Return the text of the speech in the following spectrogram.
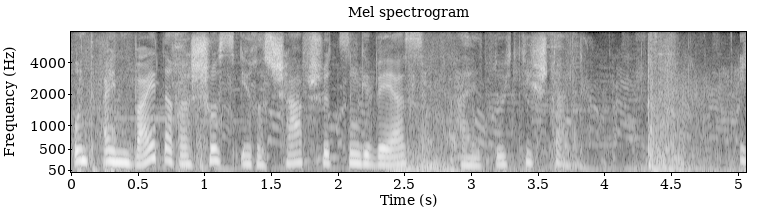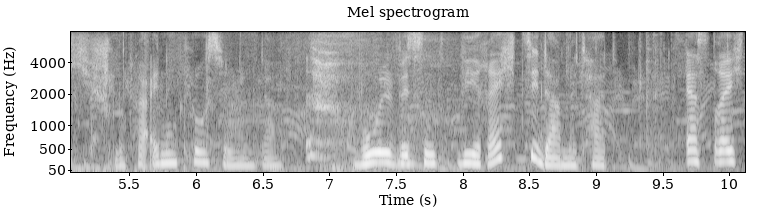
Und ein weiterer Schuss ihres Scharfschützengewehrs hallt durch die Stadt. Ich schlucke einen Kloß hinunter, wohl wissend, wie recht sie damit hat. Erst recht,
